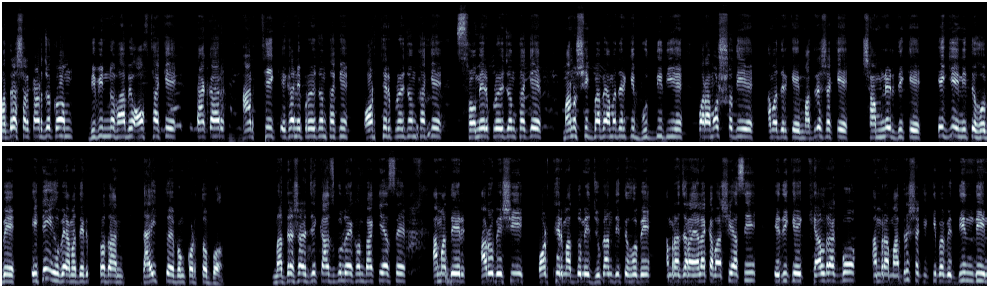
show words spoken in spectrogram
মাদ্রাসার কার্যক্রম বিভিন্নভাবে অফ থাকে, টাকার আর্থিক এখানে প্রয়োজন থাকে অর্থের প্রয়োজন থাকে, শ্রমের প্রয়োজন থাকে, মানসিকভাবে আমাদেরকে বুদ্ধি দিয়ে, পরামর্শ দিয়ে আমাদেরকে মাদ্রাসাকে সামনের দিকে এগিয়ে নিতে হবে, এটাই হবে আমাদের প্রধান দায়িত্ব এবং কর্তব্য। মাদ্রাসার যে কাজগুলো এখন বাকি আছে, আমাদের আরও বেশি অর্থের মাধ্যমে যোগান দিতে হবে। আমরা যারা এলাকাবাসী আছি, এদিকে খেয়াল রাখব, আমরা মাদ্রাসাকে কীভাবে দিন দিন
